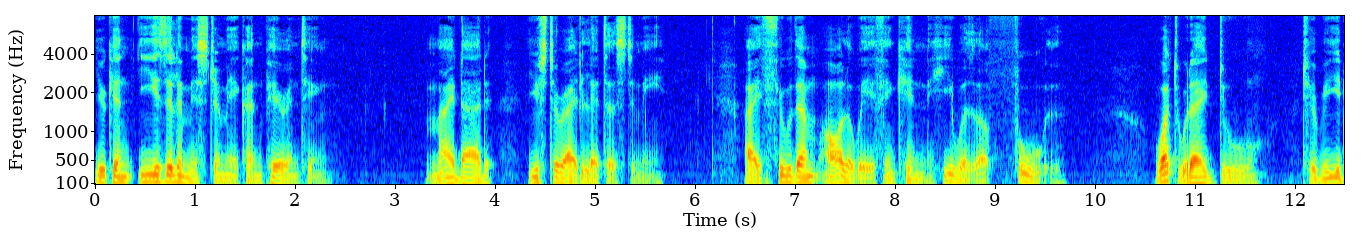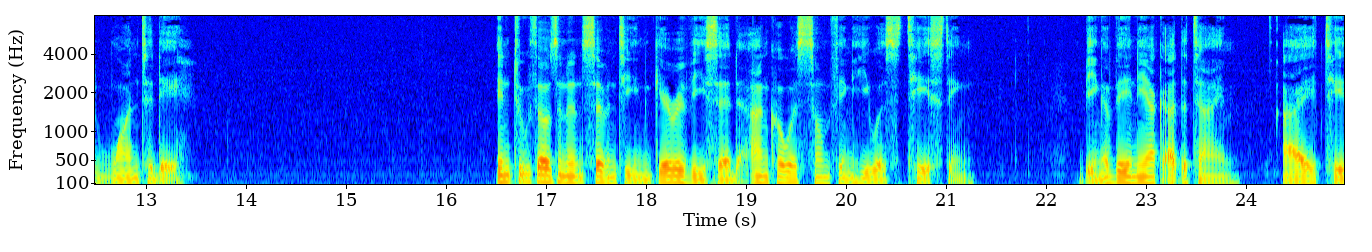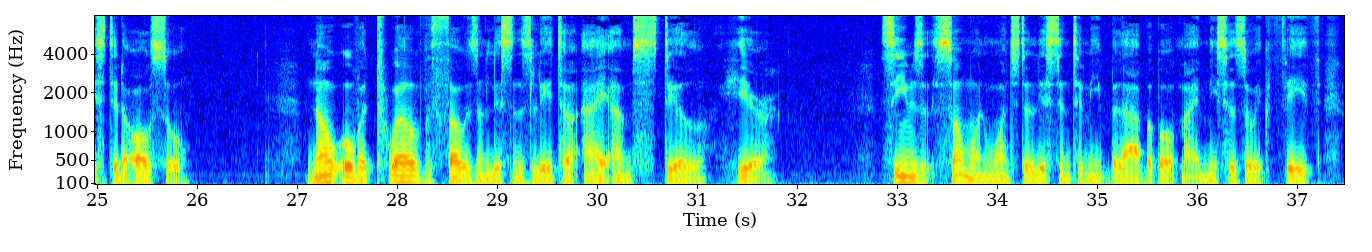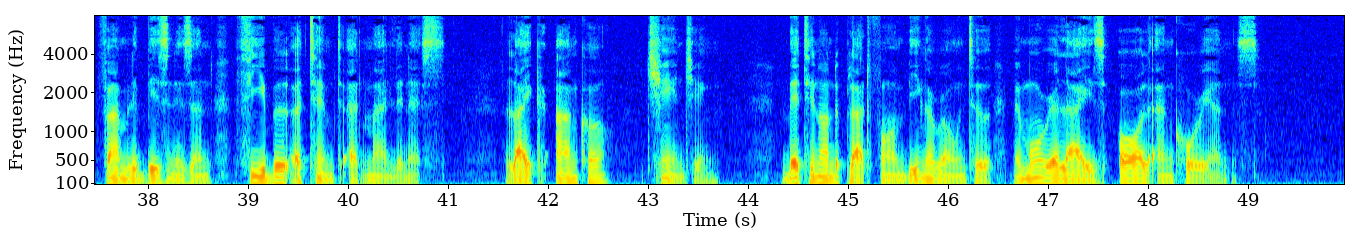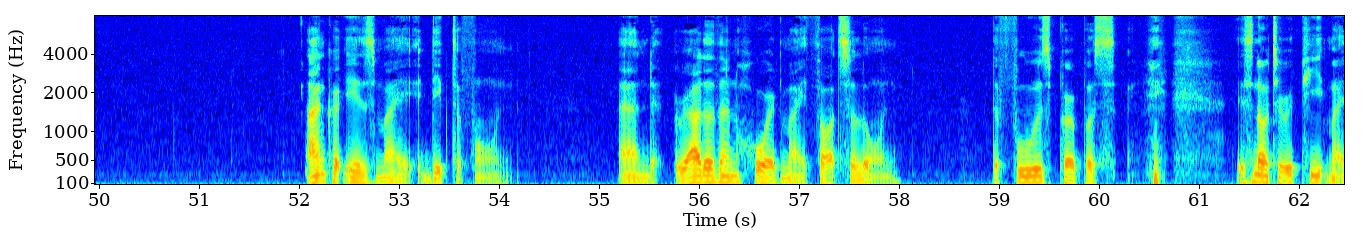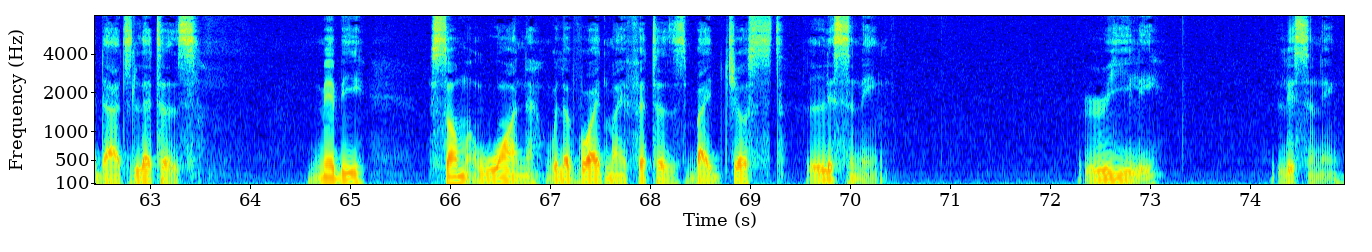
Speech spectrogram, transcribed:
You can easily miss Jamaican parenting. My dad used to write letters to me. I threw them all away thinking he was a fool. What would I do to read one today? In 2017, Gary said Anchor was something he was tasting. Being a Vayniac at the time, I tasted also. Now, over 12,000 listens later, I am still here. Seems someone wants to listen to me blab about my Mesozoic faith, family business, and feeble attempt at manliness. Like Anchor, changing. Betting on the platform being around to memorialize all Anchorians. Anchor is my dictaphone, and rather than hoard my thoughts alone, the fool's purpose is now to repeat my dad's letters. Maybe someone will avoid my fetters by just listening. Really listening.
